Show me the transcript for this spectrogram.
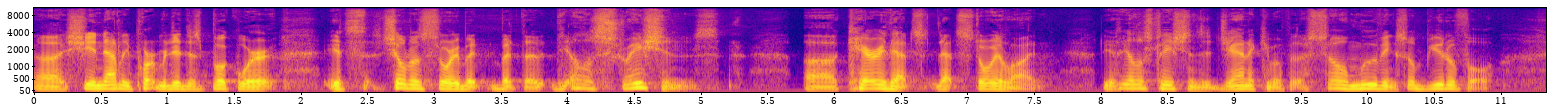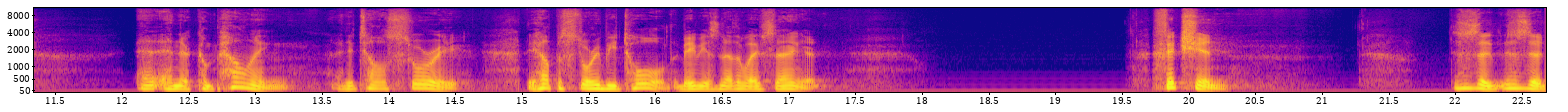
Uh, she and Natalie Portman did this book where it's children's story, but, but the, the illustrations uh, carry that, that storyline. The illustrations that Jana came up with are so moving, so beautiful. And, and they're compelling, and they tell a story. They help a story be told. Maybe is another way of saying it. Fiction. This is a, this is a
